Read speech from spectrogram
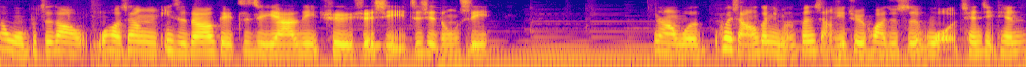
那我不知道，我好像一直都要给自己压力去学习这些东西。那我会想要跟你们分享一句话，就是我前几天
